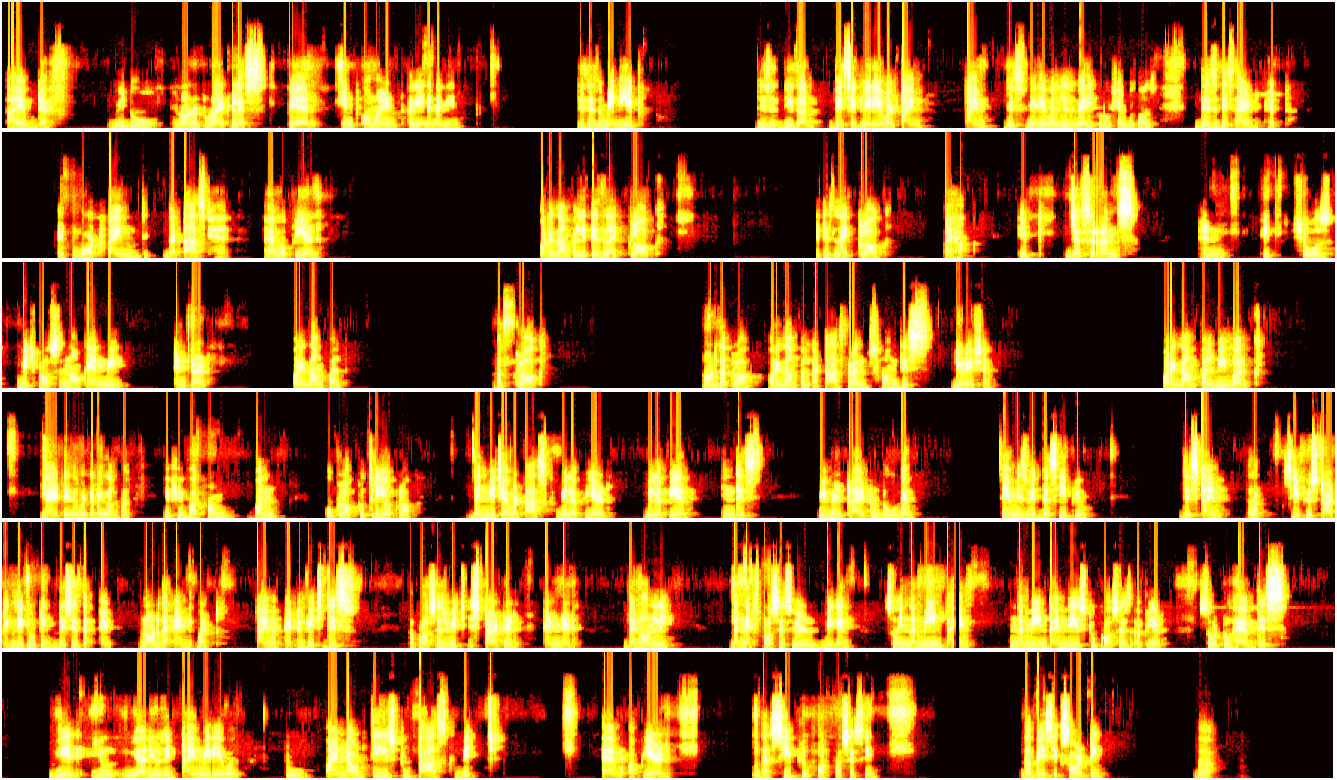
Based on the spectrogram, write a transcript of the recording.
type def. We do in order to write less pair int comma int again and again. This is min heap. This is, these are basic variable time time. This variable is very crucial because this decide at at what time the task ha have appeared. For example it is like clock. It is like clock by it just runs and it shows which process now can be entered. For example the clock not the clock for example a task runs from this duration. For example we work yeah it is a better example. If we work from 1 o'clock to 3 o'clock then whichever task will appear will appear in this we will try to do them. Same is with the cpu this time the cpu start executing this is the end. Not the end but time at which this the process which started ended. Then only the next process will begin. So in the meantime in the meantime these two processes appear. So to have this we you we are using time variable to find out these two tasks which have appeared to the CPU for processing the basic sorting. The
